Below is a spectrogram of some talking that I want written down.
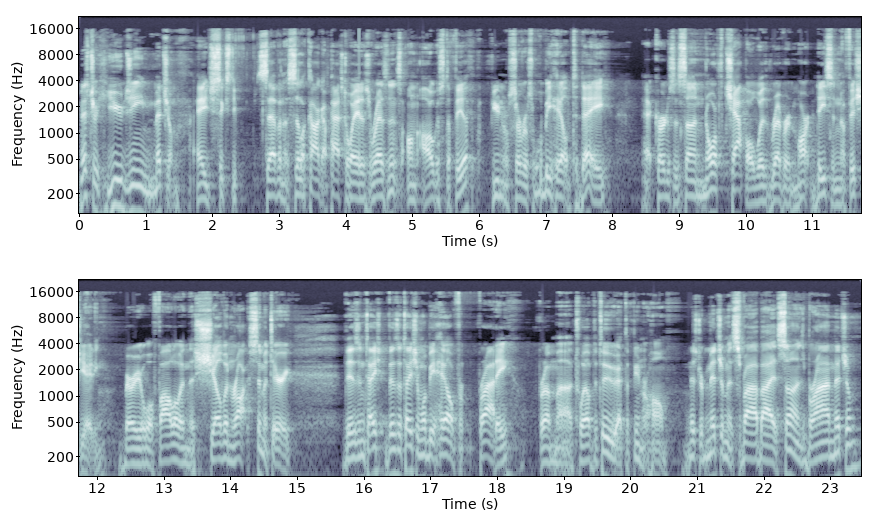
Mr. Eugene Mitchum, age 67 of Sylacauga, passed away at his residence on August the 5th. Funeral service will be held today at Curtis & Son North Chapel with Reverend Mark Deason officiating. Burial will follow in the Shelvin Rock Cemetery. Visitation, visitation will be held Friday from uh, 12 to 2 at the funeral home. Mr. Mitchum is survived by his sons Brian Mitchum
